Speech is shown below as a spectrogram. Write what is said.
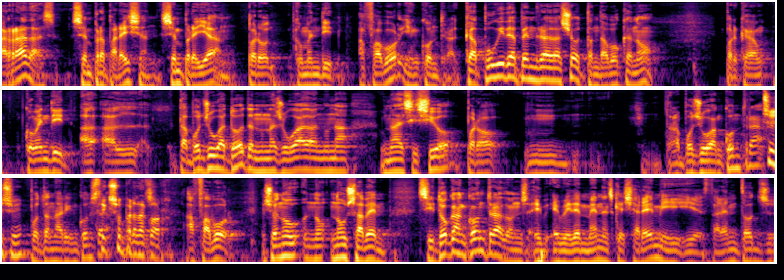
Errades sempre apareixen, sempre hi ha, però, com hem dit, a favor i en contra. Que pugui dependre d'això, tant de bo que no, perquè, com hem dit, el, el, te pots jugar tot en una jugada, en una, una decisió, però mm, te la pots jugar en contra, sí, sí. pot anar en contra. Estic super d'acord. A favor. Això no, no, no ho sabem. Si toca en contra, doncs evidentment ens queixarem i, i estarem tots...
